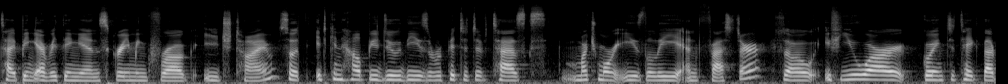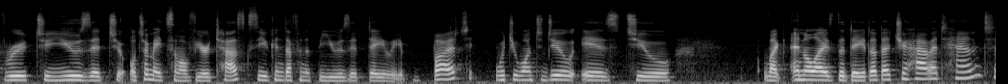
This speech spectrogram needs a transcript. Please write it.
typing everything in screaming frog each time. So it can help you do these repetitive tasks much more easily and faster. So if you are going to take that route to use it to automate some of your tasks, you can definitely use it daily. But what you want to do is to like analyze the data that you have at hand,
